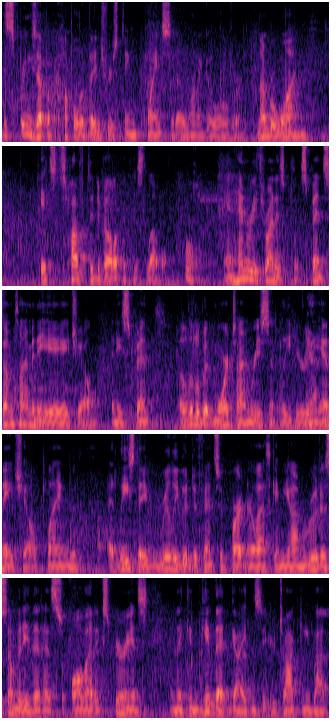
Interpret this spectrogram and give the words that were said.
This brings up a couple of interesting points that I want to go over. Number one, it's tough to develop at this level. Oh. And Henry Thrun has pl- spent some time in the AHL, and he spent a little bit more time recently here yeah. in the NHL playing with at least a really good defensive partner last game, Jan Rutta, somebody that has all that experience and they can give that guidance that you're talking about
